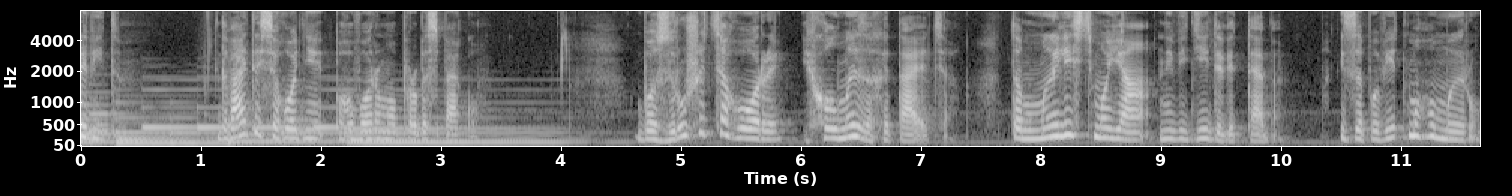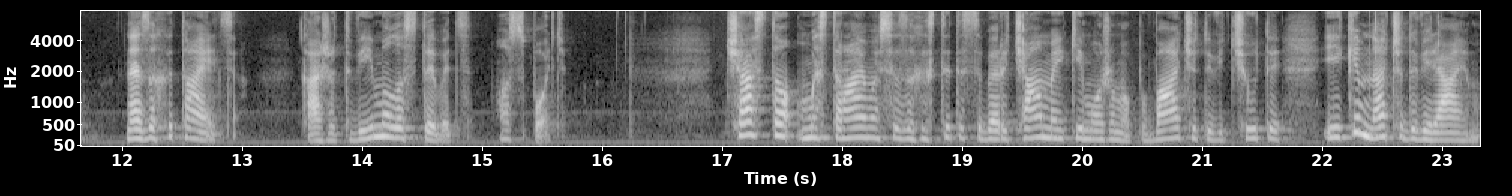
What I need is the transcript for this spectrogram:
Привіт! Давайте сьогодні поговоримо про безпеку. Бо зрушаться гори, і холми захитаються, та милість моя не відійде від тебе, і заповіт мого миру не захитається, каже твій милостивець Господь. Часто ми стараємося захистити себе речами, які можемо побачити, відчути і яким наче довіряємо.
